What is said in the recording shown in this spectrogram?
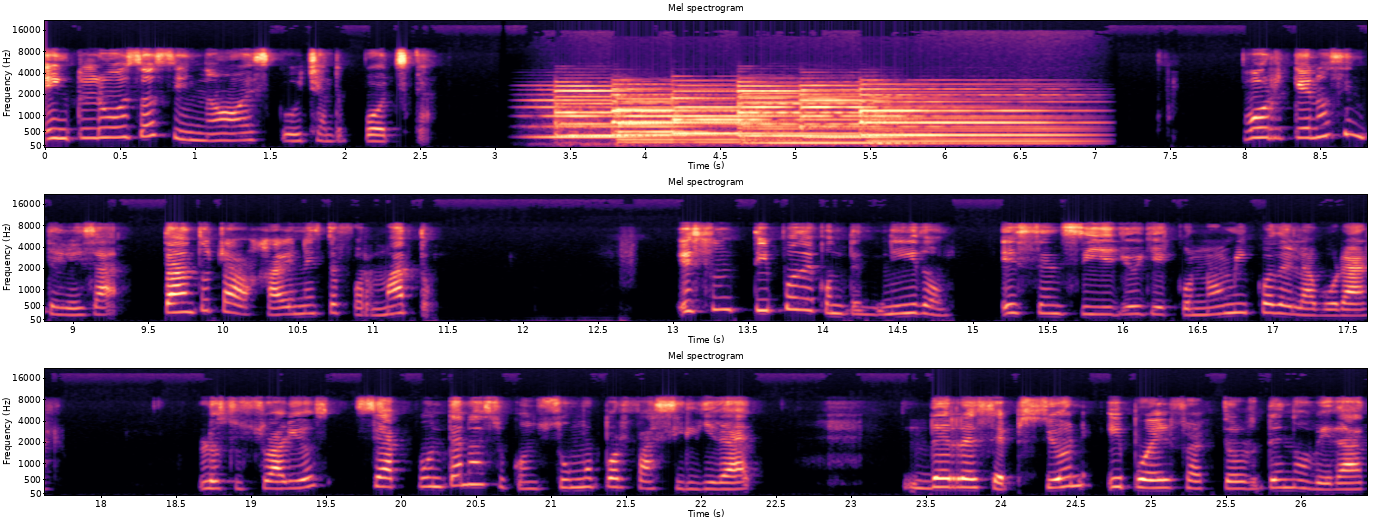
incluso si no escuchan tu podcast. ¿Por qué nos interesa tanto trabajar en este formato? Es un tipo de contenido, es sencillo y económico de elaborar. Los usuarios se apuntan a su consumo por facilidad de recepción y por el factor de novedad.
